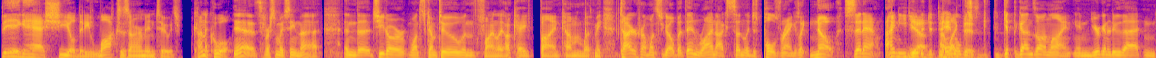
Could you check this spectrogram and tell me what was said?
big ass shield that he locks his arm into. It's kind of cool. Yeah, it's the first time we've seen that. And uh, Cheetor wants to come too, and finally, okay, fine, come with me. Tigertron wants to go, but then Rhinox suddenly just pulls rank. He's like, no, sit down. I need you Yeah, to, d- I like handle this. this. g- Get the guns online, and you're going to do that, and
